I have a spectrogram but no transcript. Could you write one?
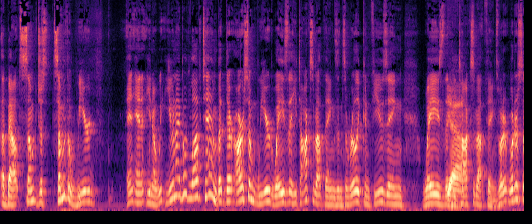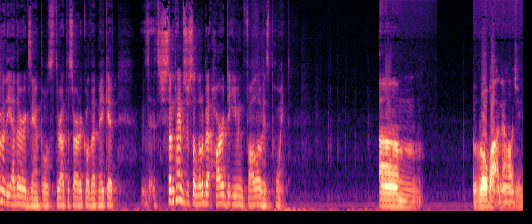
about some just some of the weird. And, and you know, we, you and I both love Tim, but there are some weird ways that he talks about things, and some really confusing ways that Yeah. he talks about things. What are, what are some of the other examples throughout this article that make it? It's sometimes just a little bit hard to even follow his point. Um, the robot analogy.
